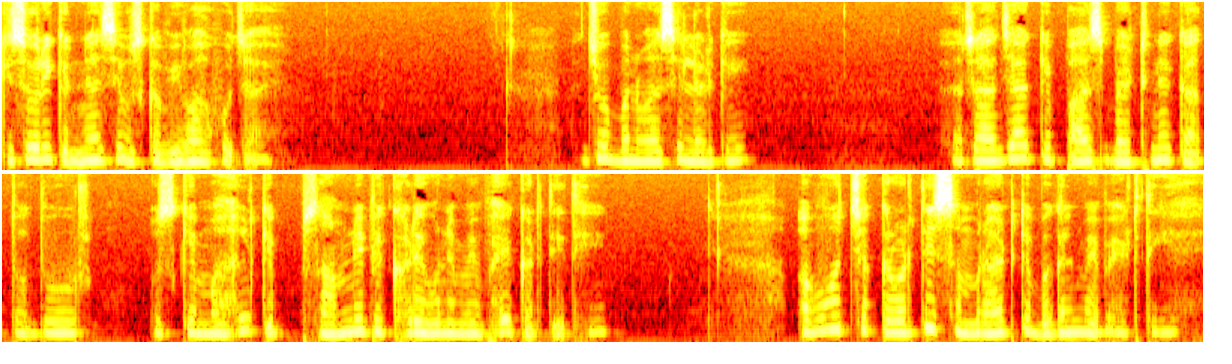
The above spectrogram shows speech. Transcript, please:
किशोरी कन्या से उसका विवाह हो जाए। जो बनवासी लड़की राजा के पास बैठने का तो दूर उसके महल के सामने भी खड़े होने में भय करती थी। अब वो चक्रवर्ती सम्राट के बगल में बैठती है।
